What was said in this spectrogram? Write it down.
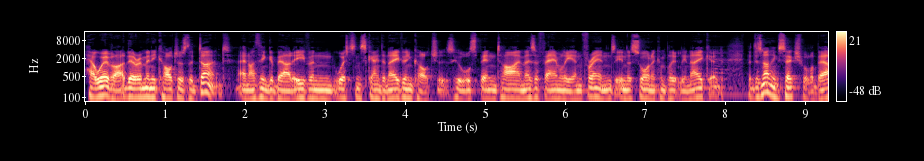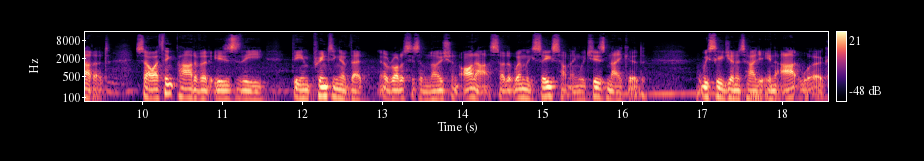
However, there are many cultures that don't. And I think about even Western Scandinavian cultures who will spend time as a family and friends in the sauna completely naked. Yeah. But there's nothing sexual about it. Mm-hmm. So I think part of it is the, the imprinting of that eroticism notion on us so that when we see something which is naked, we see genitalia in artwork,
